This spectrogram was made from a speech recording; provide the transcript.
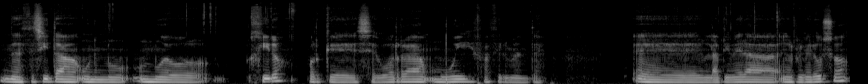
necesita un, nuevo giro porque se borra muy fácilmente. En, la primera, en el primer uso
